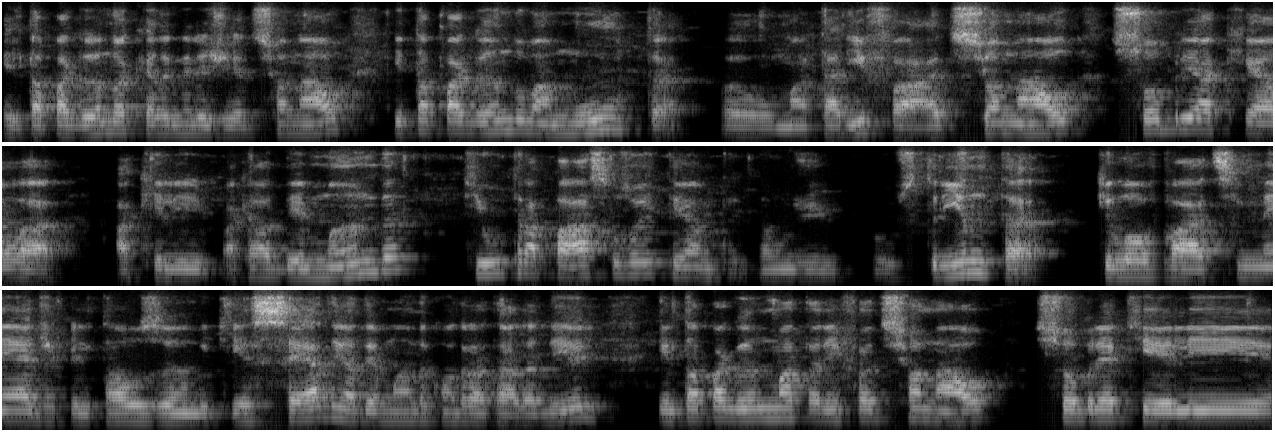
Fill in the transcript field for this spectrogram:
Ele está pagando aquela energia adicional e está pagando uma multa, uma tarifa adicional sobre aquela, aquele, aquela demanda que ultrapassa os 80. Então, de os 30 quilowatts em média que ele está usando, que excedem a demanda contratada dele, ele está pagando uma tarifa adicional sobre aquele,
